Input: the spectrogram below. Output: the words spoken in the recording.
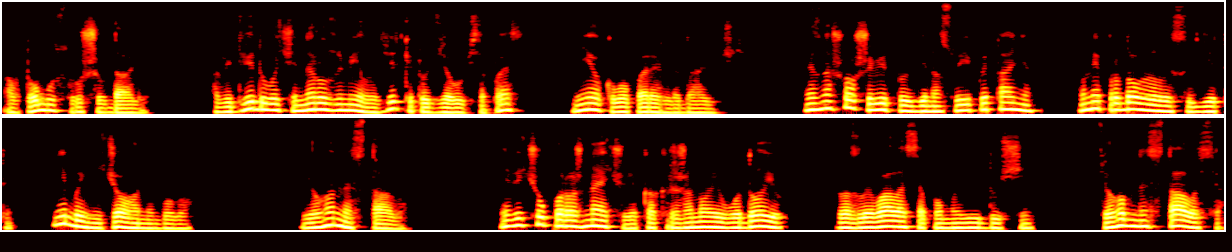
Автобус рушив далі. А відвідувачі не розуміли, звідки тут з'явився пес, ніяково переглядаючись. Не знайшовши відповіді на свої питання, вони продовжили сидіти, ніби нічого не було. Його не стало. Я відчув порожнечу, яка крижаною водою розливалася по моїй душі. Цього б не сталося,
